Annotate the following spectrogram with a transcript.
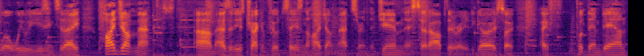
well, we were using today high jump mats. Um, as it is track and field season, the high jump mats are in the gym, they're set up, they're ready to go. So I put them down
